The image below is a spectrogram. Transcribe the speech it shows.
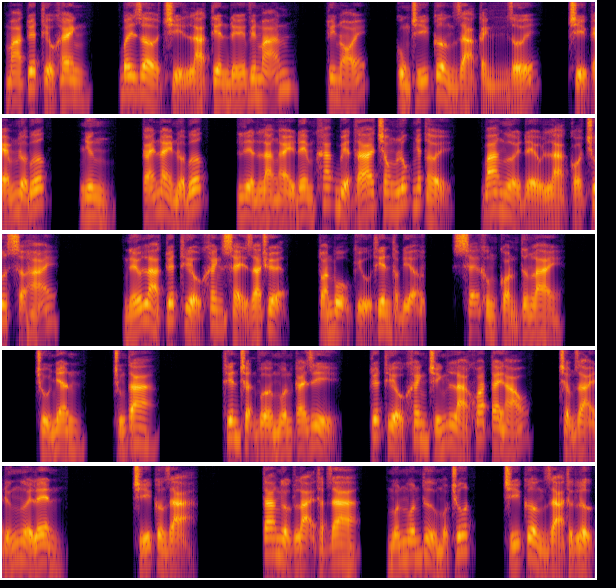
Mà tuyết thiểu khanh bây giờ chỉ là tiên đế viên mãn tuy nói cùng trí cường giả cảnh giới chỉ kém nửa bước nhưng cái này nửa bước liền là ngày đêm khác biệt ta trong lúc nhất thời ba người đều là có chút sợ hãi. Nếu là tuyết thiểu khanh xảy ra chuyện toàn bộ cựu thiên thập địa sẽ không còn tương lai. Chủ nhân chúng ta. Thiên trận vừa muốn cái gì tuyết thiểu khanh chính là khoát tay áo chậm dại đứng người lên. Trí cường giả. Ta ngược lại thật ra muốn muốn thử một chút trí cường giả thực lực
